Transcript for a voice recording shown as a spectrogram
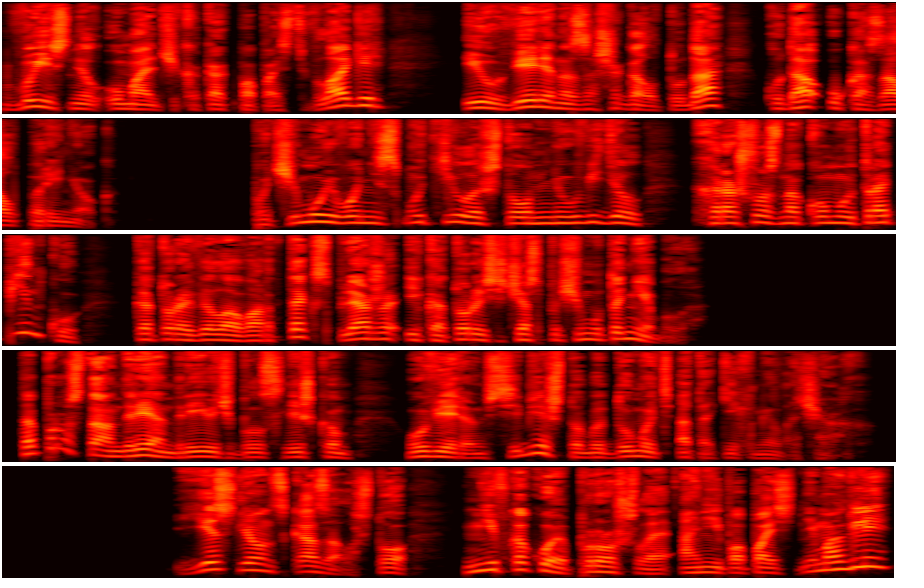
Выяснил у мальчика, как попасть в лагерь, и уверенно зашагал туда, куда указал паренек. Почему его не смутило, что он не увидел хорошо знакомую тропинку, которая вела в Артек с пляжа и которой сейчас почему-то не было? Да просто Андрей Андреевич был слишком уверен в себе, чтобы думать о таких мелочах. Если он сказал, что ни в какое прошлое они попасть не могли,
